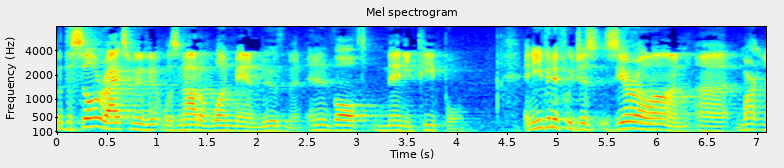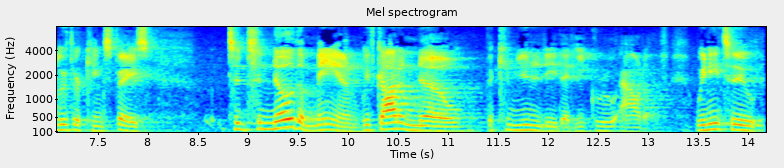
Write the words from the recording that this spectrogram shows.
But the civil rights movement was not a one man movement, it involved many people. And even if we just zero on uh, Martin Luther King's face, to, to know the man, we've got to know the community that he grew out of. We need to,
